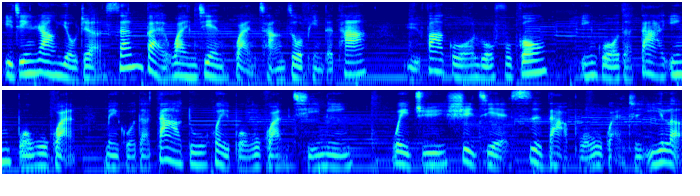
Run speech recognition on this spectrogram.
已经让有着三百万件馆藏作品的它，与法国罗浮宫、英国的大英博物馆、美国的大都会博物馆齐名，位居世界四大博物馆之一了。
